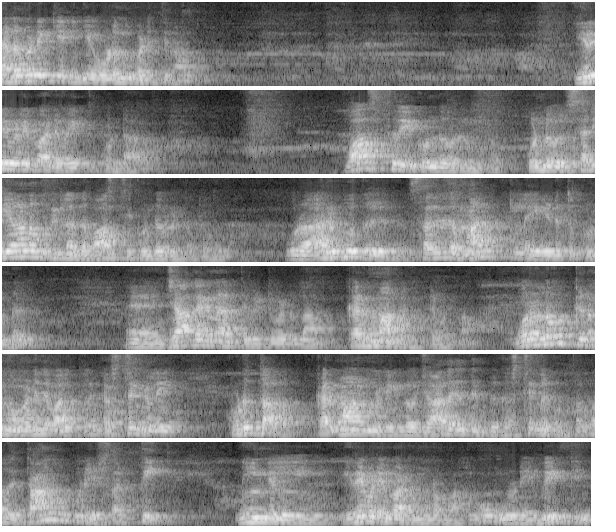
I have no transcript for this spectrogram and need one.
நடவடிக்கை நீங்கள் ஒழுங்குபடுத்தினாலும் இறை வழிபாடு வைத்துக் கொண்டாலும் வாஸ்துவை கொண்டு வருகின்றோம் கொண்டு சரியான முறையில் அந்த வாஸ்துவை கொண்டு வருகின்ற போதும் ஒரு அறுபது சதவீத மார்க்களை எடுத்துக்கொண்டு ஜாதகநாத்தை விட்டுவிடலாம் கர்மாவை விட்டுவிடலாம். ஓரளவுக்கு நம்ம மனித வாழ்க்கையில் கஷ்டங்களை கொடுத்தாலும் கர்மாவின் வழிகளோ ஜாதகத்தின் கஷ்டங்களை கொடுத்தாலும் அதை தாங்கக்கூடிய சக்தி நீங்கள் இறை வழிபாடு மூலமாகவும் உங்களுடைய வீட்டின்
